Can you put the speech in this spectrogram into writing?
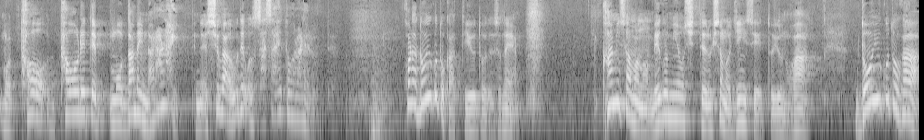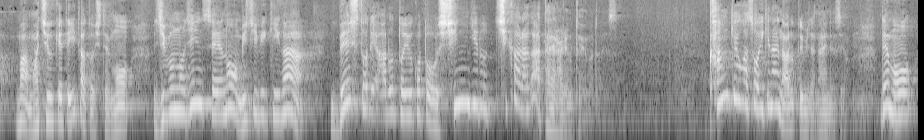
もう倒倒れてもうダメにならないってね主が腕を支えておられるってこれはどういうことかっていうとですね神様の恵みを知っている人の人生というのはどういうことが、まあ、待ち受けていたとしても自分の人生の導きがベストであるということを信じる力が与えられるということです。環境がそういきなりのあるという意味じゃないんですよ。でも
